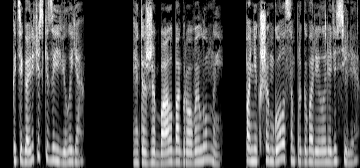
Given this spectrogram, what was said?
— категорически заявила я. «Это же бал багровой луны», — поникшим голосом проговорила леди Силия.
